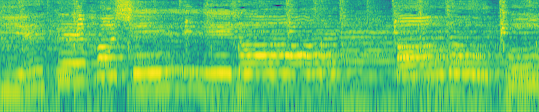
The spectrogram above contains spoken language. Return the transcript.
시에게 하시니라 아노코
